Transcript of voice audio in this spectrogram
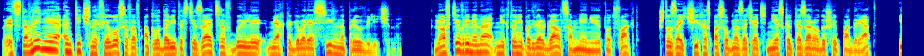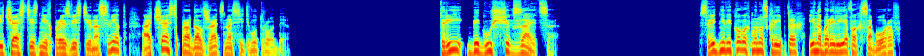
Представления античных философов о плодовитости зайцев были, мягко говоря, сильно преувеличены. Но в те времена никто не подвергал сомнению тот факт, что зайчиха способна зачать несколько зародышей подряд и часть из них произвести на свет, а часть продолжать носить в утробе. Три бегущих зайца. В средневековых манускриптах и на барельефах соборов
